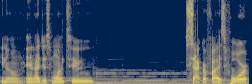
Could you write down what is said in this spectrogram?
You know, and I just want to sacrifice for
